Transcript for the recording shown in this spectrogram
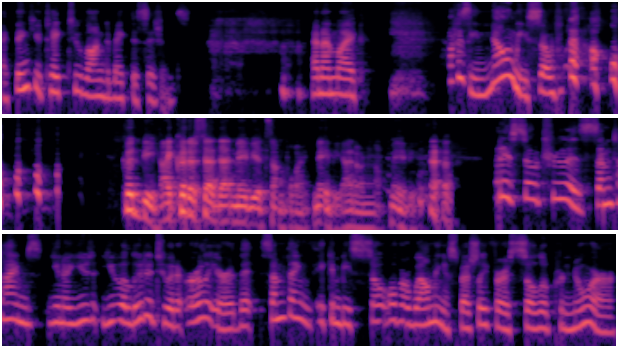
I think you take too long to make decisions. And I'm like, how does he know me so well? could be. I could have said that maybe at some point. Maybe. I don't know. Maybe. What is so true is sometimes you know you you alluded to it earlier that something it can be so overwhelming especially for a solopreneur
